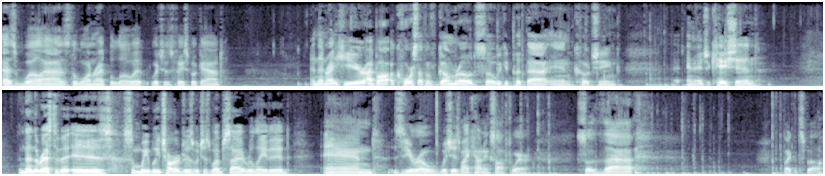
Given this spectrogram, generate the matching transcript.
As well as the one right below it, which is Facebook ad. And then right here, I bought a course off of Gumroad, so we could put that in coaching and education. And then the rest of it is some Weebly charges, which is website related, and Xero, which is my accounting software. So that, if I could spell,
